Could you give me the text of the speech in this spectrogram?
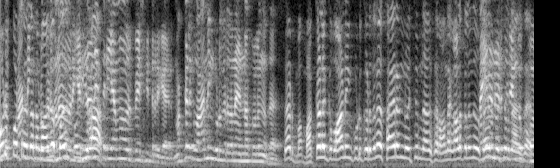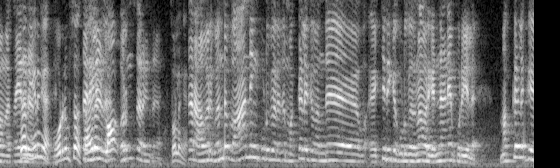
பொறுப்பற்றதனமாக warning பதில் சொல்கிறார்? தெரியாம அவர் பேசிட்டு இருக்காரு. மக்களுக்கு வார்னிங் கொடுக்கறதுனா என்ன சொல்லுங்க சார்? மக்களுக்கு வார்னிங் கொடுக்கறதுனா சைரன் வச்சிருந்தாங்க சார். அந்த காலத்துல இருந்து சைரன் வச்சிருந்தாங்க சார்? சார் இருங்க. ஒரு நிமிஷம். சார், சைரன். சொல்லுங்க. சார் அவருக்கு வந்து வார்னிங் கொடுக்கறது மக்களுக்கு வந்து எச்சரிக்கை கொடுக்கறதுனா அவருக்கு என்னன்னே புரியல. மக்களுக்கு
